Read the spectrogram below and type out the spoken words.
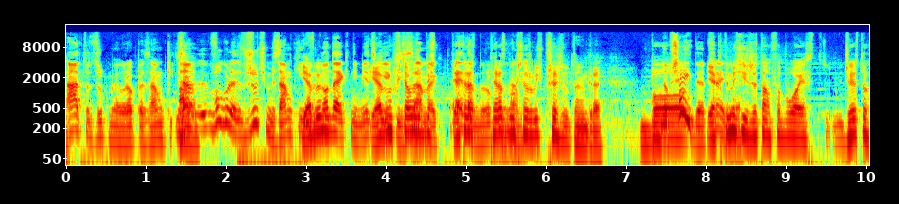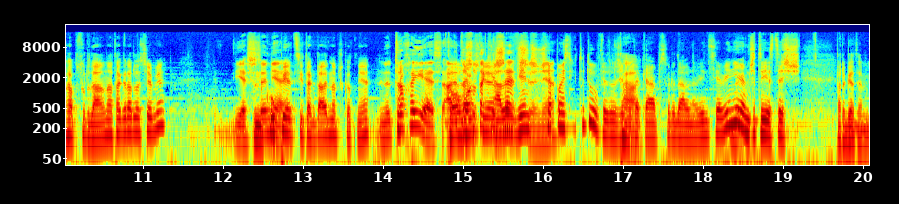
A, to zróbmy Europę, zamki. Zam, w ogóle wrzućmy zamki, Ja bym- wygląda jak niemiecki ja bym jakiś chciał, żebyś, zamek. ja E, teraz, teraz bym zamki. chciał, żebyś przeszedł tę grę. Bo No przejdę, jak ty myślisz, że tam fabuła jest, czy jest trochę absurdalna ta gra dla ciebie? Jeszcze Ten nie. kupiec i tak dalej na przykład, nie? No, trochę jest, ale to, są właśnie- takie Ale rzeczy, większość nie? japońskich tytułów jest dla ciebie Tak. taka absurdalna, więc ja nie wiem, czy ty jesteś, Targetem.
